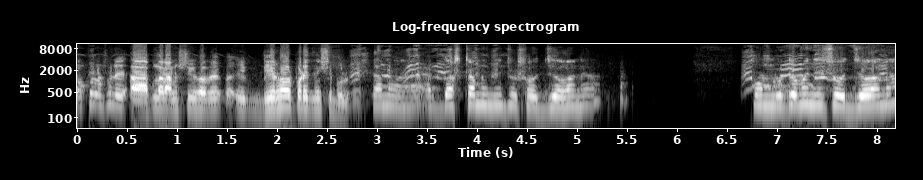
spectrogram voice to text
তখন আসলে আপনার আনুষ্ঠানিকভাবে বের হওয়ার পরে নিশ্চয়ই বলবেন। কেন? এক দশটা মিনিটও সহ্য হয় না। পনেরোটা মিনিট সহ্য হয় না।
